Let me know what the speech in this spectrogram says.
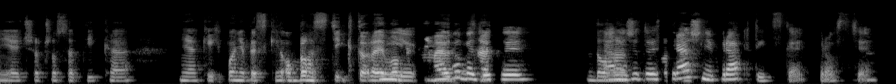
niečo, čo sa týka nejakých ponebeských oblastí, ktoré vôbec nemajú vôbec, že to je, áno, že to je strašne praktické proste.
